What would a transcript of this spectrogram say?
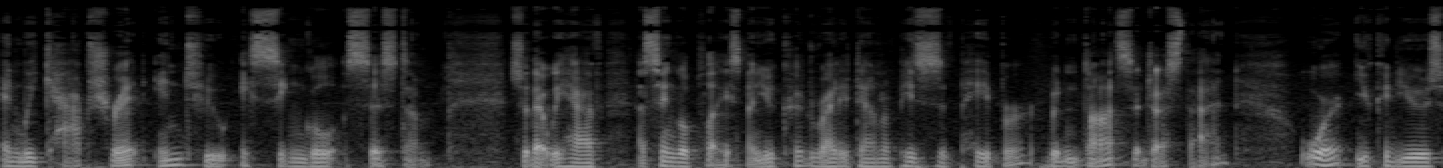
and we capture it into a single system so that we have a single place. Now, you could write it down on pieces of paper, would not suggest that. Or you could use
